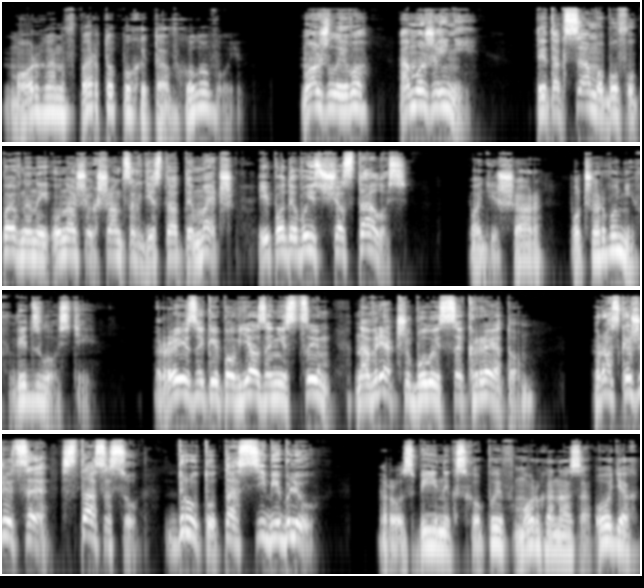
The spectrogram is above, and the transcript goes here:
Морган вперто похитав головою. Можливо, а може й ні. Ти так само був упевнений у наших шансах дістати меч і подивись, що сталося. Падішар почервонів від злості. Ризики, пов'язані з цим, навряд чи були секретом. Розкажи це Стасесу, Друту та Сібіблю. Розбійник схопив Моргана за одяг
